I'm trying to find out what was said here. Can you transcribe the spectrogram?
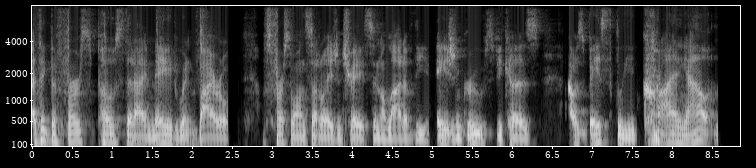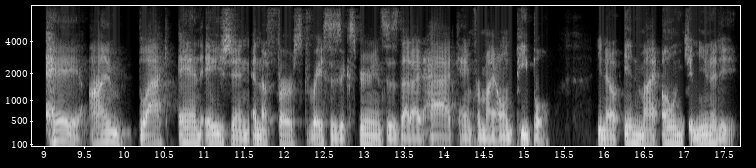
I think the first post that I made went viral. First of all, on subtle Asian traits in a lot of the Asian groups because I was basically crying out, Hey, I'm Black and Asian. And the first racist experiences that I'd had came from my own people, you know, in my own community.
